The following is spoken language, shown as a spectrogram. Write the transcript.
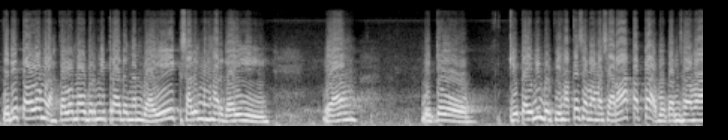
jadi tolonglah kalau mau bermitra dengan baik saling menghargai. Ya. Gitu. Kita ini berpihaknya sama masyarakat, Pak, bukan sama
